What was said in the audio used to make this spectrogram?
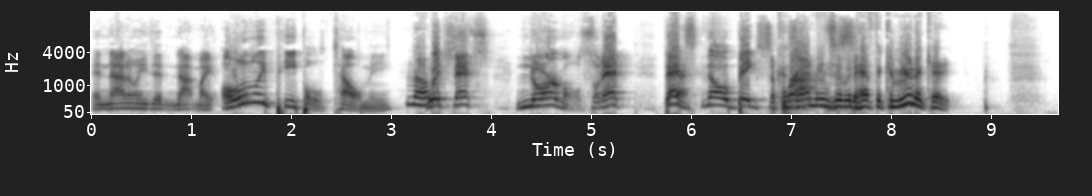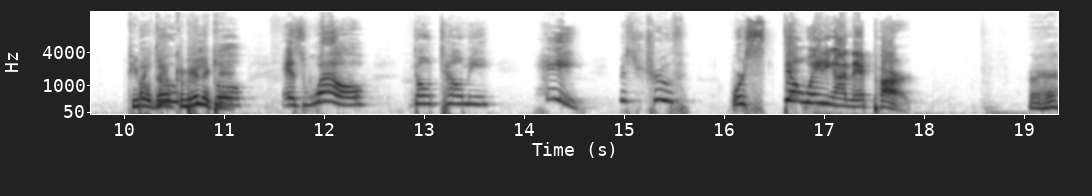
and not only did not my only people tell me, No. which that's normal. So that that's no big surprise. That means they would have to communicate. People But don't communicate. people as well don't tell me, hey, Mr. Truth, we're still waiting on that part. Uh huh.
